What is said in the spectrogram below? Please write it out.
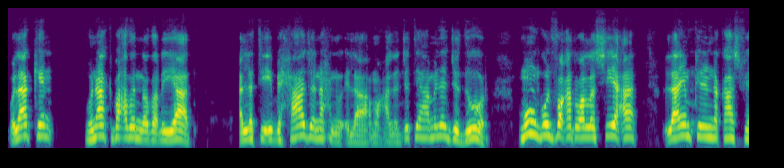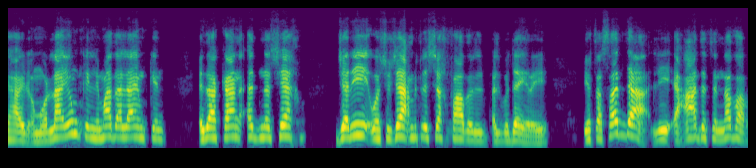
ولكن هناك بعض النظريات التي بحاجة نحن إلى معالجتها من الجذور، مو نقول فقط والله الشيعة لا يمكن النقاش في هذه الأمور، لا يمكن لماذا لا يمكن؟ إذا كان عندنا شيخ جريء وشجاع مثل الشيخ فاضل البديري يتصدى لإعادة النظر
